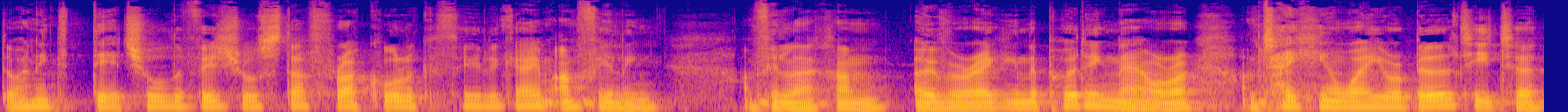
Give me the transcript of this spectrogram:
Do I need to ditch all the visual stuff for our Call of Cthulhu game? I'm feeling. I'm feeling like I'm over egging the pudding now, or I'm taking away your ability to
